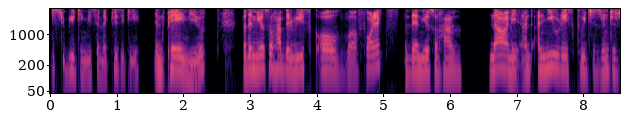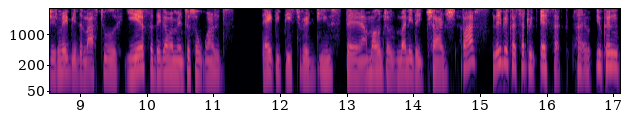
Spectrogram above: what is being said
distributing this electricity and paying you. But then you also have the risk of uh, forex. And then you also have now a, a new risk which is introduced maybe in the last two years that the government also wants the IPPs to reduce the amount of money they charge. Perhaps maybe I can start with ESAK. Uh, you can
